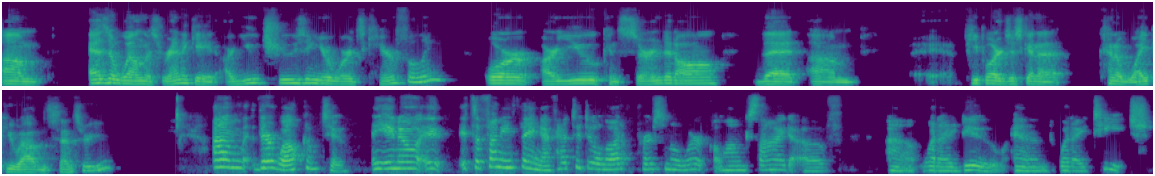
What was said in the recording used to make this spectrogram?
um, as a wellness renegade, are you choosing your words carefully, or are you concerned at all that um, people are just going to kind of wipe you out and censor you? Um, they're welcome to. You know it, it's a funny thing. I've had to do a lot of personal work alongside of uh, what i do and what i teach.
